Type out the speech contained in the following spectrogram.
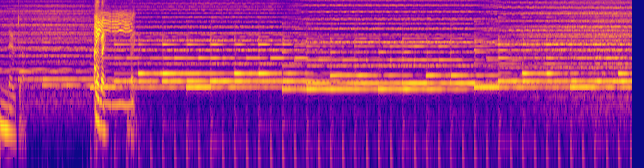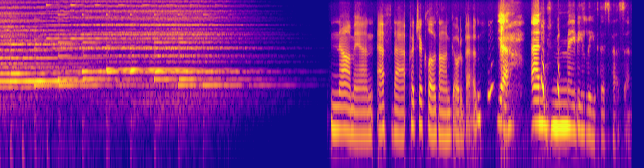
No doubt. Bye bye. Nah, man. F that. put your clothes on, go to bed. Yeah. And maybe leave this person.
